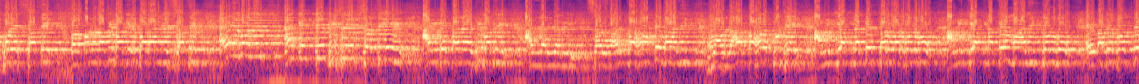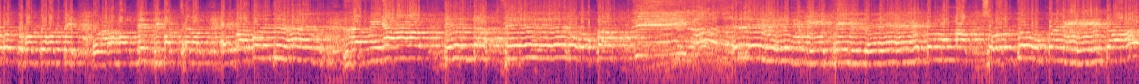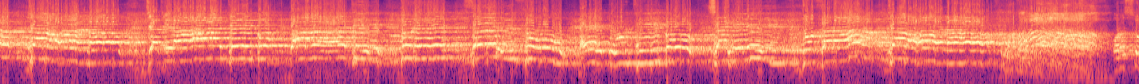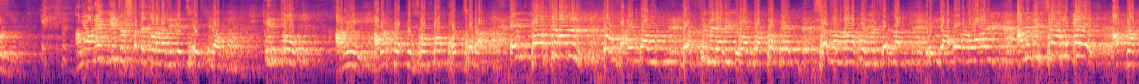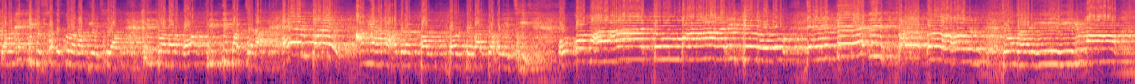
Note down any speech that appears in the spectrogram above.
ফুলের সাথে, কখনো নবীবাগের সাথে, এইভাবে এক একটি বিষয়ের সাথে আইবে তারা হিভাবে আল্লাহ নবী সরওয়ার মালিক মৌলা কাহা তুঝে আমি কি আপনাকে সারোয়ার বলব? আমি কি আপনাকে মালিক বলব? এভাবে বলতে বলতে বলতে বলতে ওনার আমি অনেক কিছুর সাথে তুলনা দিতে চেয়েছিলাম কিন্তু আমি আমার পক্ষে সম্ভব হচ্ছে না। Impossible to find out the similarity of the prophet সাল্লাল্লাহু আলাইহি ওয়াসাল্লাম ইন দ্য হোল ওয়ার্ল্ড আমি বিশ্বের মুখে আপনাকে অনেক কিছুর সাথে তুলনা দিয়েছিলাম কিন্তু আমার মন তৃপ্তি পাচ্ছে না। বলতে বাধ্য হয়েছি। ও মা তোমার কেউ দেখে তখন তোমারই মা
